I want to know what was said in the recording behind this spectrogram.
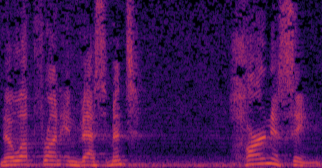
No upfront investment, harnessing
